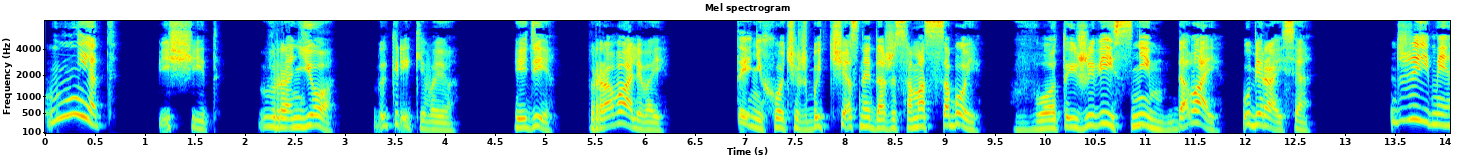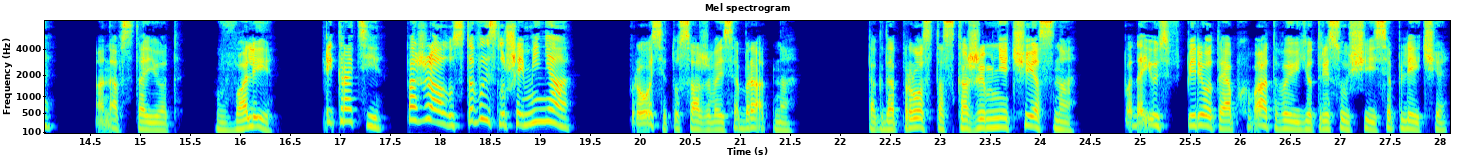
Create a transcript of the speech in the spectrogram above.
«Нет!» Пищит. «Вранье!» Выкрикиваю. «Иди, проваливай!» «Ты не хочешь быть честной даже сама с собой! Вот и живи с ним! Давай, убирайся!» «Джимми!» Она встает. «Вали!» «Прекрати! Пожалуйста, выслушай меня!» Просит, усаживаясь обратно. Тогда просто скажи мне честно. Подаюсь вперед и обхватываю ее трясущиеся плечи.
